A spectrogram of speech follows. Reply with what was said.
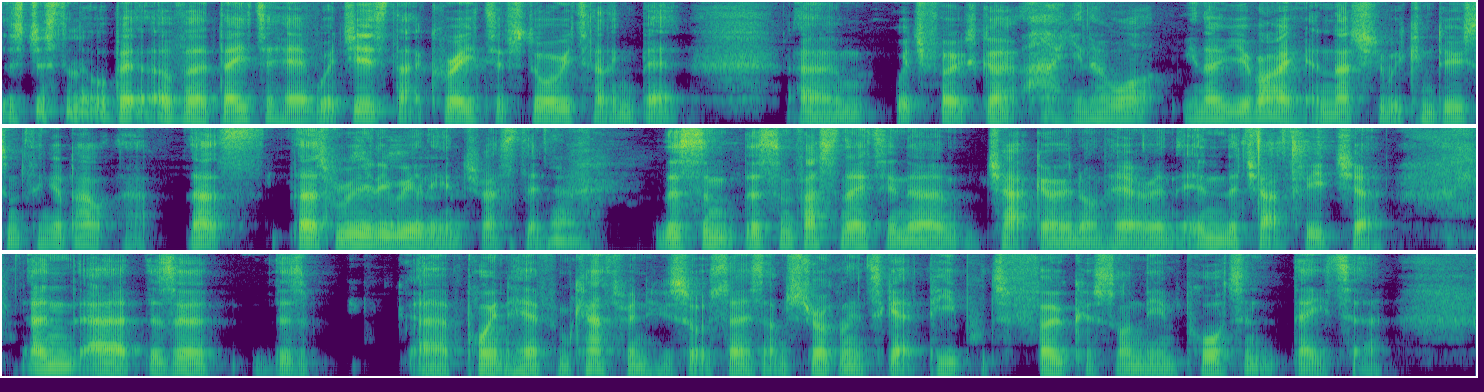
there's just a little bit of a data here which is that creative storytelling bit um, which folks go ah you know what? You know you're right and actually we can do something about that. That's that's really really interesting. Yeah. there's some there's some fascinating um, chat going on here in, in the chat feature and uh, there's a there's a uh, point here from Catherine who sort of says I'm struggling to get people to focus on the important data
